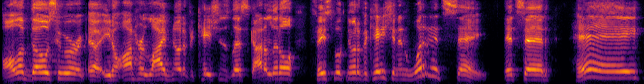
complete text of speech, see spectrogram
All of those who are, uh, you know, on her live notifications list got a little Facebook notification. And what did it say? It said, hey,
